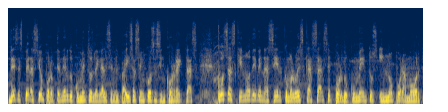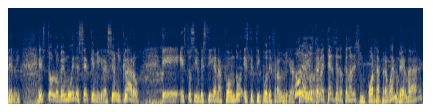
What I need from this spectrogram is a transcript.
desesperación por obtener documentos legales en el país hacen cosas incorrectas, cosas que no deben hacer como lo es casarse por documentos y no por amor, Terry. Esto lo ve muy de cerca inmigración y claro, eh, estos investigan a fondo este tipo de fraude ¿Cómo migratorio. les gusta ¿eh? meterse en lo que no les importa? Pero bueno, ¿qué más? ¿Verdad?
